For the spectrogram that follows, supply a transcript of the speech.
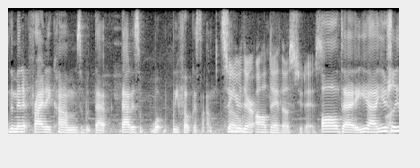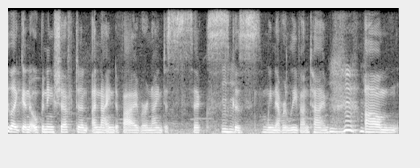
the minute Friday comes, that that is what we focus on. So, you're there all day those two days. all day. Yeah, usually like an opening shift, a, a nine to five or nine to six, Mm-hmm. because we never leave on time. um,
